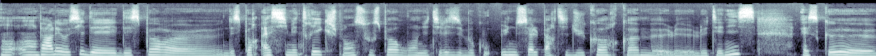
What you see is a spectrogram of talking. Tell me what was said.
On, parlait aussi des, sports, euh, des sports asymétriques, je pense, aux sports où on utilise beaucoup une seule partie du corps, comme euh, le, tennis. Est-ce que euh,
